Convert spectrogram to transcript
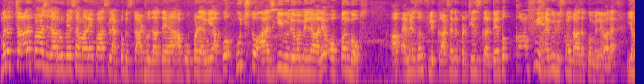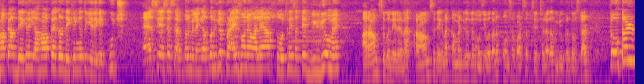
मतलब चार पाँच हज़ार रुपये से हमारे पास लैपटॉप स्टार्ट हो जाते हैं, आप ऊपर जाएँगे, आपको कुछ तो आज की वीडियो में मिलने वाले ओपन बॉक्स आप अमेजोन फ्लिपकार्ट से अगर परचेज करते हैं तो काफ़ी हैवी डिस्काउंट आज आपको मिलने वाला है। यहाँ पे आप देख रहे हैं, यहाँ पे अगर देखेंगे तो ये देखिए, कुछ ऐसे ऐसे सैंपल मिलेंगे आपको, इनके प्राइस होने वाले हैं, आप सोच नहीं सकते वीडियो में आराम से बने रहना आराम से देखना कमेंट करके मुझे बताना कौन सा पार्ट सबसे अच्छा लगा वीडियो करता हूँ स्टार्ट टोटल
